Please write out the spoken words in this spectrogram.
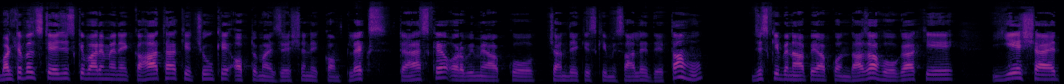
ملٹیپل سٹیجز کے بارے میں نے کہا تھا کہ چونکہ آپٹمائزیشن ایک کمپلیکس ٹاسک ہے اور ابھی میں آپ کو چند ایک اس کی مثالیں دیتا ہوں، جس کی بنا پہ آپ کو اندازہ ہوگا کہ یہ شاید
